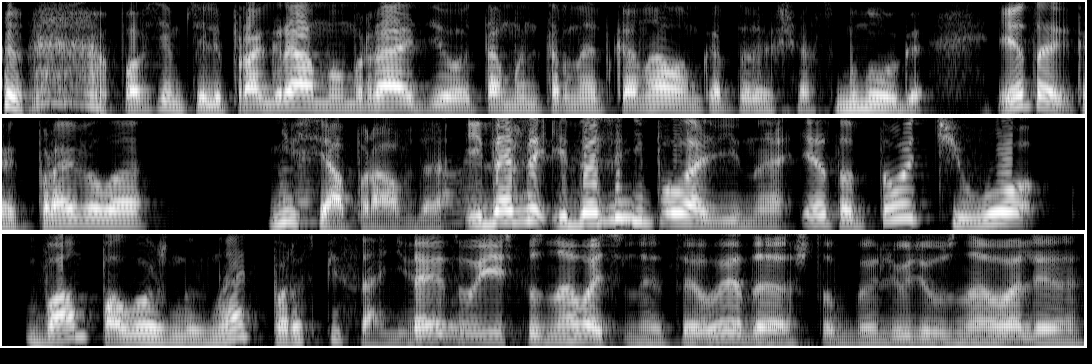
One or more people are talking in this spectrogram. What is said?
по всем телепрограммам, радио, там, интернет-каналам, которых сейчас много, это, как правило, не вся правда. И даже, и даже не половина. Это то, чего вам положено знать по расписанию. Для этого есть познавательное ТВ, да, чтобы люди узнавали,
